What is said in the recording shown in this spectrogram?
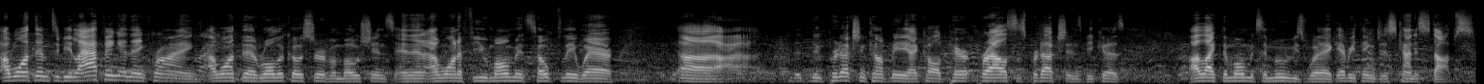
I want them to be laughing and then crying. I want the roller coaster of emotions, and then I want a few moments, hopefully, where uh, the, the production company I called Par- Paralysis Productions because I like the moments in movies where like everything just kind of stops,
